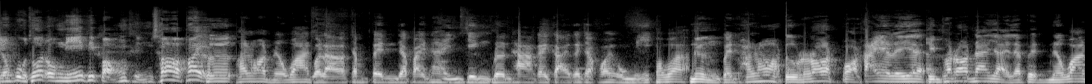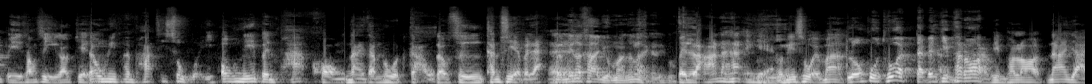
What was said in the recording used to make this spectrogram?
หลวงปู่ทวดองค์นี้พี่ป๋องถึงชอบห้อยคือพระรอดเนื้อว่านเวลาจำเป็นจะไปไหนจริงๆเดินทางไกลๆก็จะห้อยองค์นี้ เพราะว่าหนึ่งเป็นพระรอดคือรอดปลอดภัยอะไรเงี้ยพิมพ์พระรอดหน้าใหญ่และเป็นเนื้อว่านปี 2497แล้วองค์นี้เป็นพระที่สวย องค์นี้เป็นพระของนายตำรวจเก่า เราซื้อท่านเสียไปแล้วตอนนี้ราคาอยู่ประมาณเท่าไหร่ครับพี่ผมเป็นล้านนะฮะไอ้แง่องค์นี้สวยมากหลวงปู่ทวดแต่เป็นพิมพ์พระรอดพิมพ์พระรอดหน้าใหญ่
